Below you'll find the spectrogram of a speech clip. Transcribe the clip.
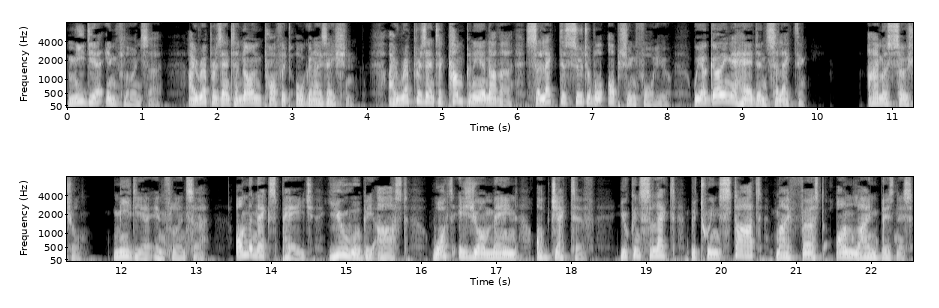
media influencer. I represent a non-profit organization. I represent a company another. Select the suitable option for you. We are going ahead and selecting. I'm a social media influencer. On the next page, you will be asked, what is your main objective? You can select between start my first online business,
